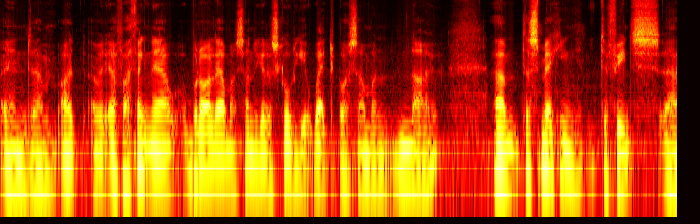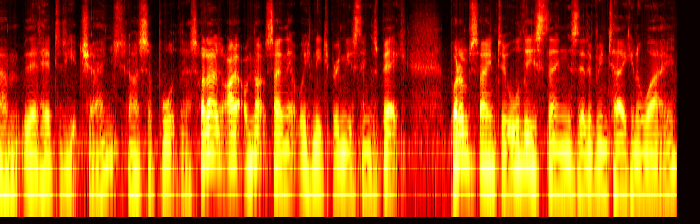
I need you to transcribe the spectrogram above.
and um, I, I mean, if I think now, would I allow my son to go to school to get whacked by someone? No. Um, the smacking defence um, that had to get changed, and I support this. I don't, I, am not saying that we need to bring these things back. What I'm saying to all these things that have been taken away,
